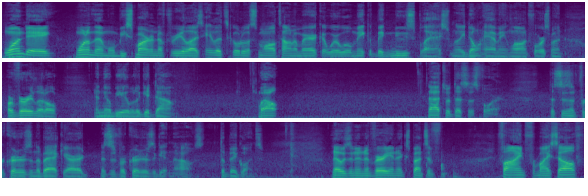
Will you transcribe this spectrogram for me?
one day one of them will be smart enough to realize hey let's go to a small town in America where we'll make a big news splash when they don't have any law enforcement or very little and they'll be able to get down. Well that's what this is for. This isn't for critters in the backyard. This is for critters that get in the house the big ones. That was in a very inexpensive find for myself.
